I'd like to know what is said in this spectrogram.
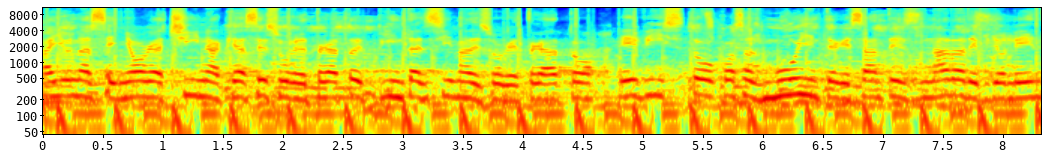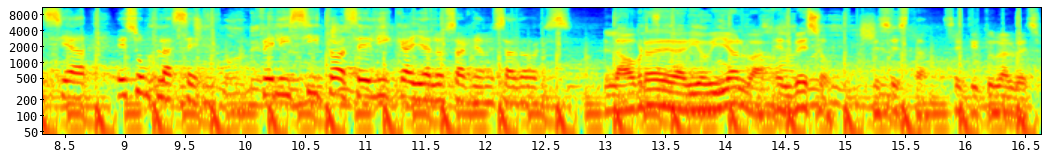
Hay una señora china que hace su retrato y pinta encima de su retrato. He visto cosas muy interesantes, nada de violencia. Es un placer. Felicito a Célica y a los organizadores. La obra de Darío Villalba, El beso, es esta, se titula El beso.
